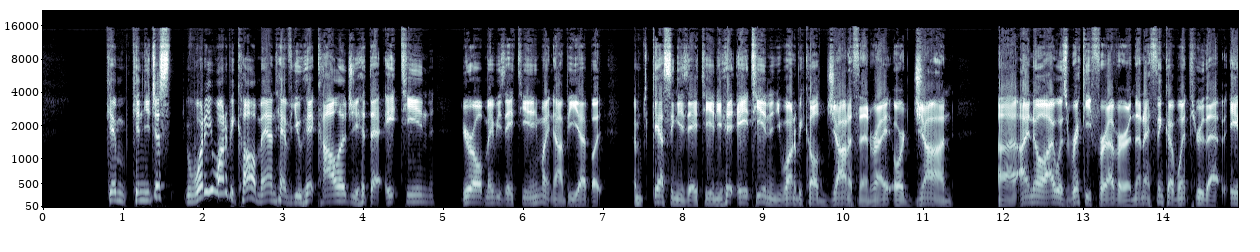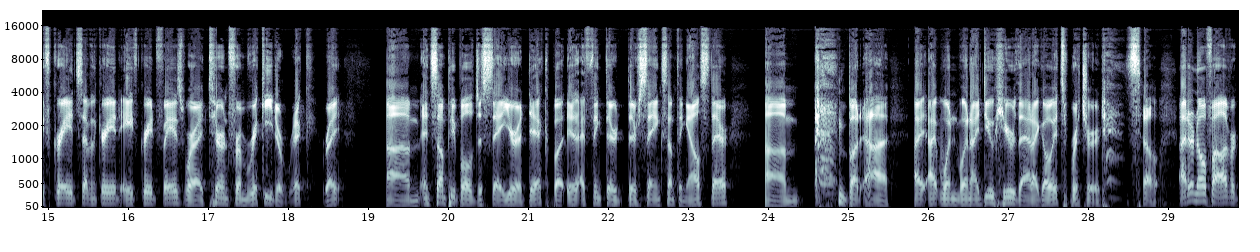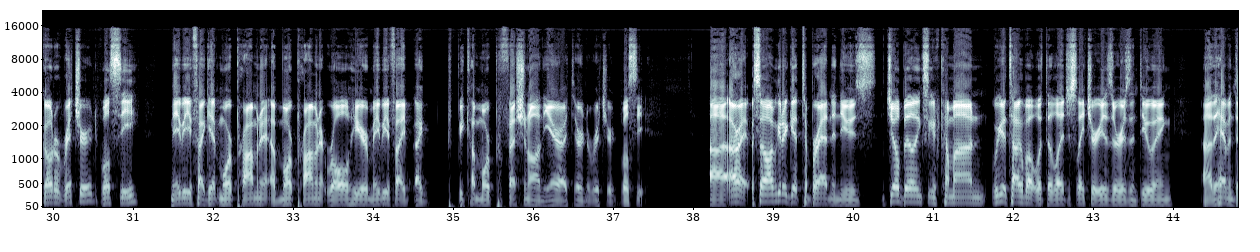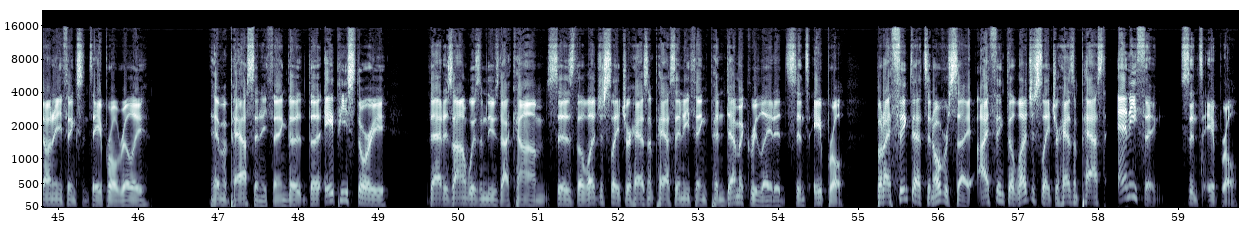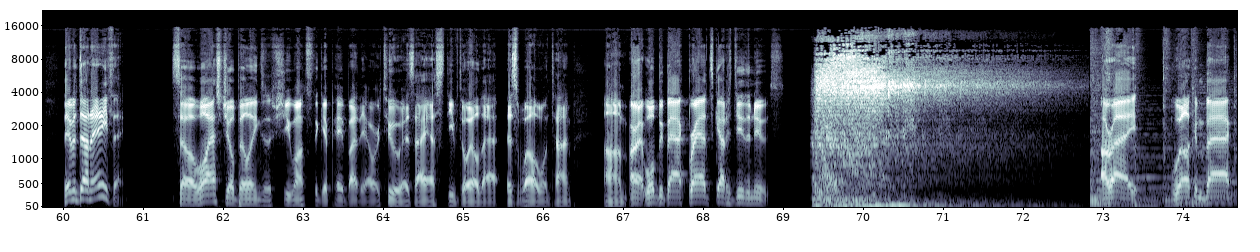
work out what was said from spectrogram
Can can you just what do you want to be called, man? Have you hit college? You hit that 18 year old, maybe he's 18, he might not be yet, but I'm guessing he's 18. You hit 18 and you want to be called Jonathan, right? Or John. Uh, I know I was Ricky forever, and then I think I went through that eighth grade, seventh grade, eighth grade phase where I turned from Ricky to Rick, right? Um, and some people just say you're a dick, but I think they're they're saying something else there. Um, but uh, I, I, when when I do hear that, I go, it's Richard. so I don't know if I'll ever go to Richard. We'll see. Maybe if I get more prominent, a more prominent role here. Maybe if I, I become more professional on the air, I turn to Richard. We'll see. Uh, all right, so I'm going to get to Brad in the news. Jill Billings is going to come on. We're going to talk about what the legislature is or isn't doing. Uh, they haven't done anything since April, really. They haven't passed anything. The the AP story that is on WIZMnews.com says the legislature hasn't passed anything pandemic related since April. But I think that's an oversight. I think the legislature hasn't passed anything since April. They haven't done anything. So we'll ask Jill Billings if she wants to get paid by the hour too, as I asked Steve Doyle that as well one time. Um, all right, we'll be back. Brad's got to do the news. All right, welcome back.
